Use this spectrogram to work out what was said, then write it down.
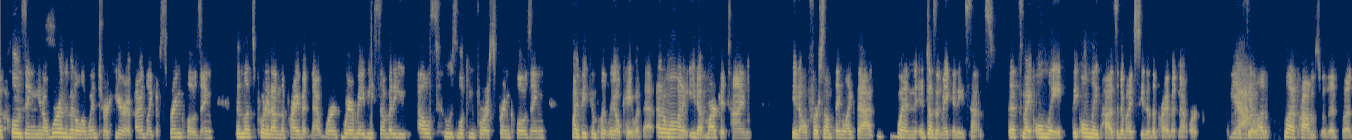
a closing, you know, we're in the middle of winter here. If I would like a spring closing, then let's put it on the private network where maybe somebody else who's looking for a spring closing might be completely okay with that. I don't want to eat up market time you know, for something like that when it doesn't make any sense. That's my only, the only positive I see to the private network. I see a lot of, a lot of problems with it, but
